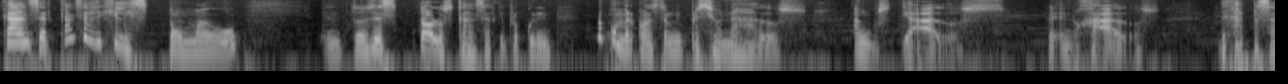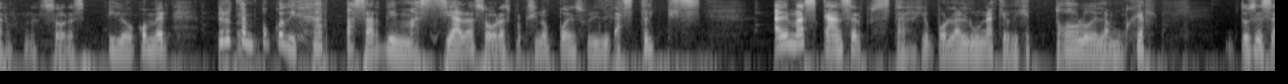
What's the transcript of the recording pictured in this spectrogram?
Cáncer, cáncer rige el estómago, entonces todos los cáncer que procuren no comer cuando estén muy presionados, angustiados, enojados, dejar pasar unas horas y luego comer pero tampoco dejar pasar demasiadas horas porque si no pueden sufrir gastritis. Además, cáncer pues, está regido por la luna que rige todo lo de la mujer. Entonces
